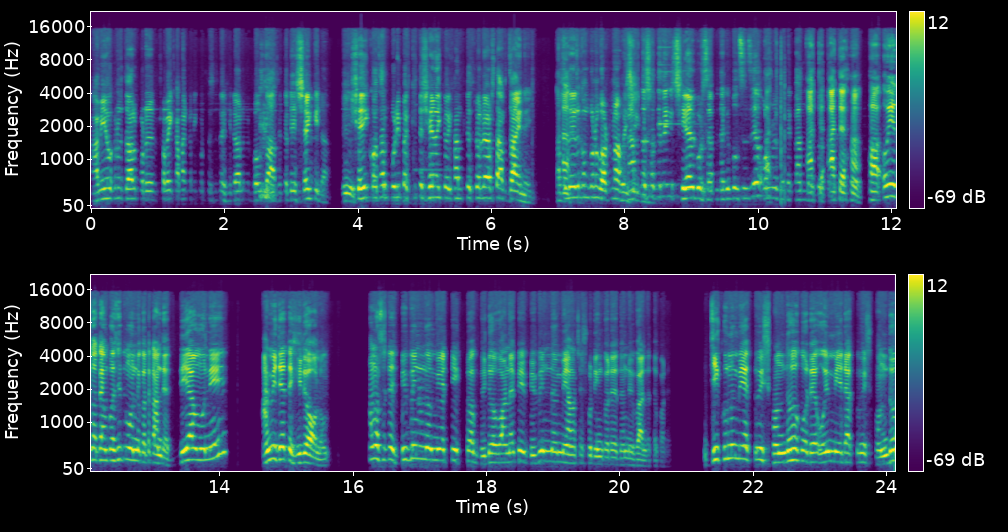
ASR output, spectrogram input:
আমি ওখানে যাওয়ার পরে সবাই কানাকানি করতেছে যে হিরো আলমের বউ তো আছে তাহলে সে কিনা? সেই কথার পরিপ্রেক্ষিতে সে নাকি ওইখান থেকে চলে আসছে আর যায় নাই। আসলে আচ্ছা। এরকম কোনো ঘটনা হয়েছে আপনার সাথে নাকি শেয়ার করছে আপনি তাকে বলছেন যে কথা কান আচ্ছা আচ্ছা হ্যাঁ। হ্যাঁ ওই কথা আমি বলছি তুমি অন্য কথা কান্দে দিয়ামণি আমি যেহেতু হিরো আলম আমার সাথে বিভিন্ন মেয়ে টিকটক ভিডিও বানাবে বিভিন্ন মেয়ে আমার সাথে শুটিং করে জন্য বানাতে পারে। যে কোনো মেয়ে তুমি সন্দেহ করে ওই মেয়েটা তুমি সন্দেহ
